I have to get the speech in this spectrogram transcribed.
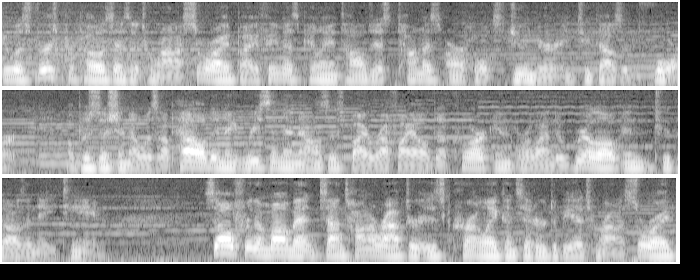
It was first proposed as a tyrannosaurid by famous paleontologist Thomas R. Holtz Jr. in 2004, a position that was upheld in a recent analysis by Rafael Delcourt and Orlando Grillo in 2018. So, for the moment, Santanaraptor is currently considered to be a tyrannosaurid,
